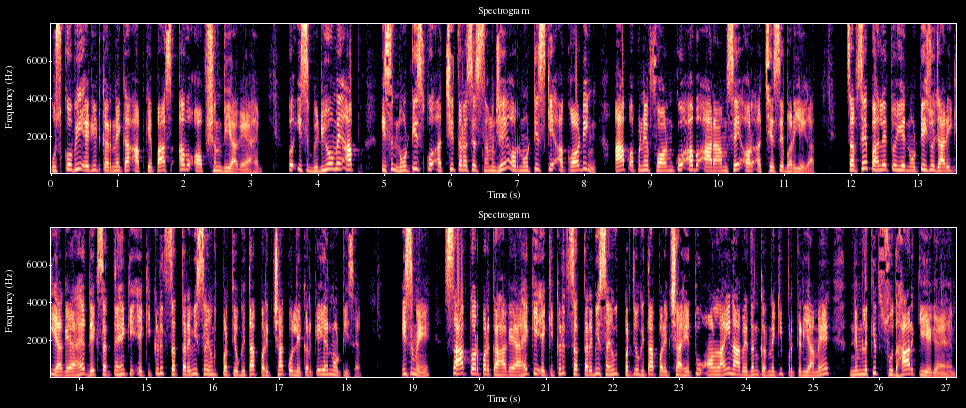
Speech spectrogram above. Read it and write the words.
उसको भी एडिट करने का आपके पास अब ऑप्शन दिया गया है। तो इस वीडियो में आप इस नोटिस को अच्छी तरह से समझें और नोटिस के अकॉर्डिंग आप अपने फॉर्म को अब आराम से और अच्छे से भरिएगा। सबसे पहले तो ये नोटिस जो जारी किया गया है, देख सकते हैं कि एकीकृत सत्तरवीं संयुक्त प्रतियोगिता परीक्षा को लेकर के यह नोटिस है। इसमें साफ़ तौर पर कहा गया है कि एकीकृत सत्तरवीं संयुक्त प्रतियोगिता परीक्षा हेतु ऑनलाइन आवेदन करने की प्रक्रिया में निम्नलिखित सुधार किए गए हैं।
